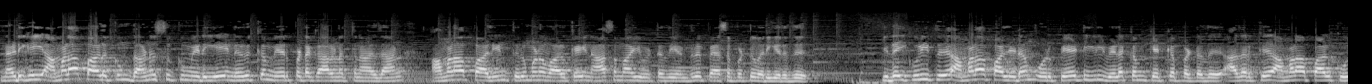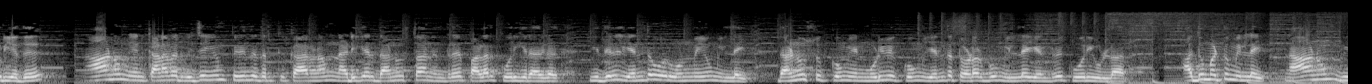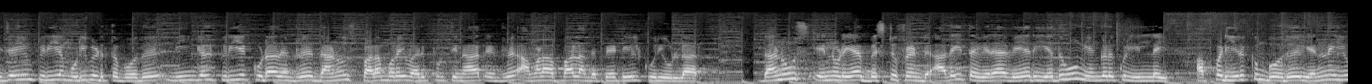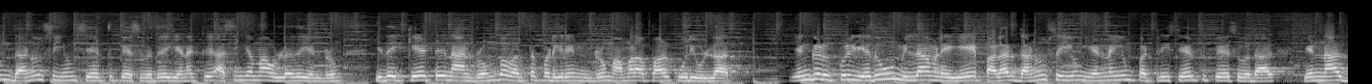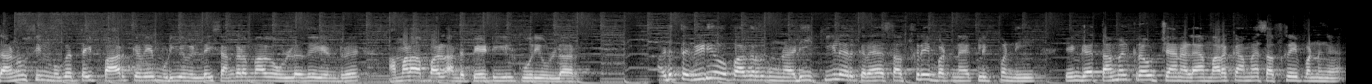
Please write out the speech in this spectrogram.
நடிகை அமலாபாலுக்கும் தனுஷுக்கும் இடையே நெருக்கம் ஏற்பட்ட காரணத்தினால்தான் அமலாபாலின் திருமண வாழ்க்கை நாசமாகிவிட்டது என்று பேசப்பட்டு வருகிறது. இதை குறித்து அமலாபாலிடம் ஒரு பேட்டியில் விளக்கம் கேட்கப்பட்டது. அதற்கு அமலாபால் கூறியது நானும் என் கணவர் விஜயும் பிரிந்ததற்கு காரணம் நடிகர் தனுஷ் தான் என்று பலர் கூறுகிறார்கள். இதில் எந்த ஒரு உண்மையும் இல்லை. தனுஷுக்கும் என் முடிவுக்கும் எந்த தொடர்பும் இல்லை என்று கூறியுள்ளார். அது மட்டும் இல்லை நானும் விஜயும் பிரிய முடிவெடுத்த போது நீங்கள் பிரியக்கூடாதென்று தனுஷ் பலமுறை வற்புறுத்தினார் என்று அமலாபால் அந்த பேட்டியில் கூறியுள்ளார். தனுஷ் என்னுடைய பெஸ்ட் ஃப்ரெண்ட் அதை தவிர வேறு எதுவும் எங்களுக்குள் இல்லை. அப்படி இருக்கும்போது என்னையும் தனுஷையும் சேர்த்து பேசுவது எனக்கு அசிங்கமாக உள்ளது என்றும் இதை கேட்டு நான் ரொம்ப வருத்தப்படுகிறேன் என்றும் அமலாபால் கூறியுள்ளார். எங்களுக்குள் எதுவும் இல்லாமலேயே பலர் தனுஷையும் என்னையும் பற்றி சேர்த்து பேசுவதால் என்னால் தனுஷின் முகத்தை பார்க்கவே முடியவில்லை சங்கடமாக உள்ளது என்று அமலாபால் அந்த பேட்டியில் கூறியுள்ளார். அடுத்த வீடியோவை பார்க்கறதுக்கு முன்னாடி கீழே இருக்கிற சப்ஸ்கிரைப் பட்டனை கிளிக் பண்ணி எங்கள் தமிழ் க்ரௌட் சேனலை மறக்காமல் சப்ஸ்கிரைப் பண்ணுங்கள்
